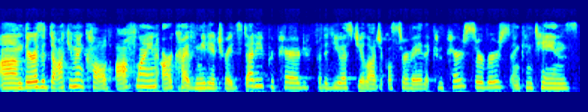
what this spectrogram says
Um, there is a document called Offline Archive Media Trade Study prepared for the U.S. Geological Survey that compares servers and contains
